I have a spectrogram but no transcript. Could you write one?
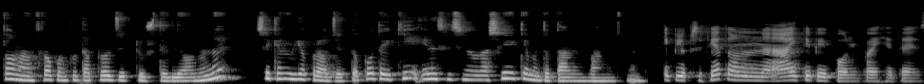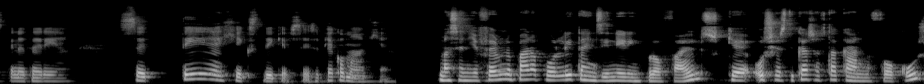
των ανθρώπων που τα project τους τελειώνουν σε καινούργια project. Οπότε εκεί είναι σε συνεργασία και με το talent management. Η πλειοψηφία των IT people που έχετε στην εταιρεία, σε τι έχει εξειδίκευση, σε ποια κομμάτια; Μας ενδιαφέρουν πάρα πολύ τα engineering profiles και ουσιαστικά σε αυτά κάνουμε focus.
